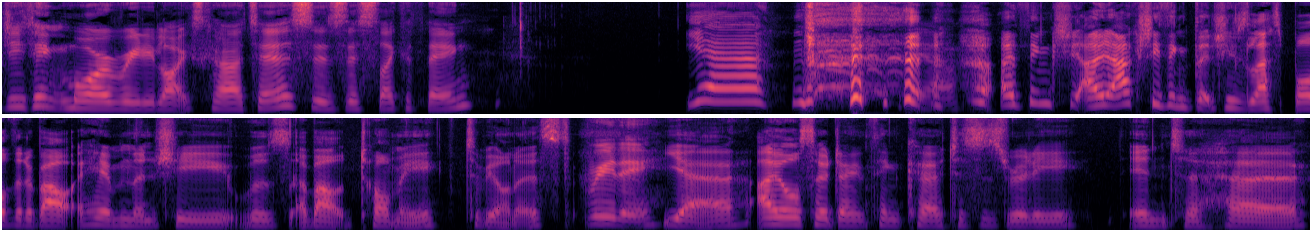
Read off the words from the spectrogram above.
Do you think Maura really likes Curtis? Is this like a thing? Yeah. Yeah. I think she I actually think that she's less bothered about him than she was about Tommy, to be honest. Really? Yeah. I also don't think Curtis is really into her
